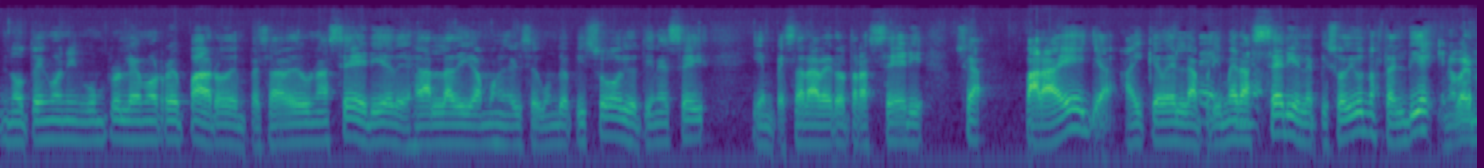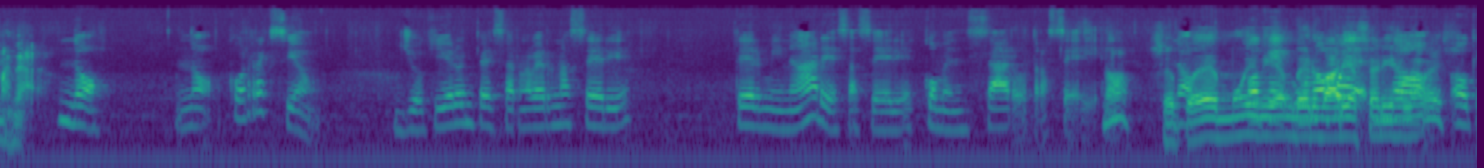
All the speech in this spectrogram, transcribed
no tengo ningún problema o reparo de empezar a ver una serie, dejarla, digamos, en el segundo episodio, tiene seis, y empezar a ver otra serie. O sea, para ella hay que ver la Pero primera no. serie, el episodio 1 hasta el 10 y no ver más nada. No, no, corrección. Yo quiero empezar a ver una serie, terminar esa serie, comenzar otra serie. No, se No. puede muy bien ver varias puede- series a no, la vez. Ok,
